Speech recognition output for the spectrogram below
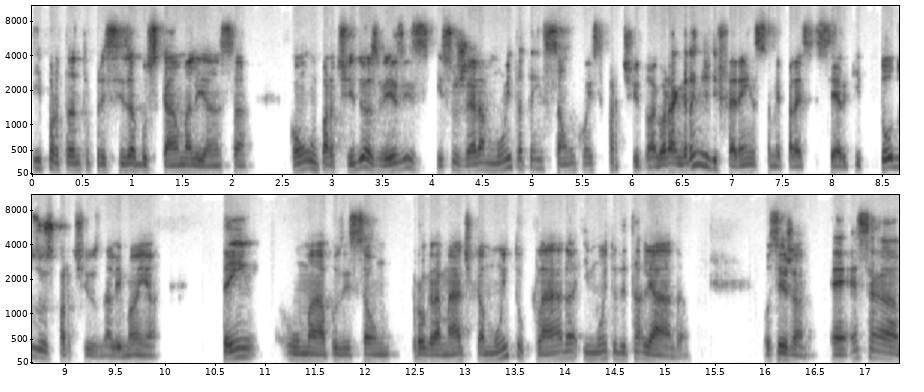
e, portanto, precisa buscar uma aliança com um partido, às vezes isso gera muita tensão com esse partido. Agora, a grande diferença, me parece ser, que todos os partidos na Alemanha têm uma posição programática muito clara e muito detalhada. Ou seja, é, essa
